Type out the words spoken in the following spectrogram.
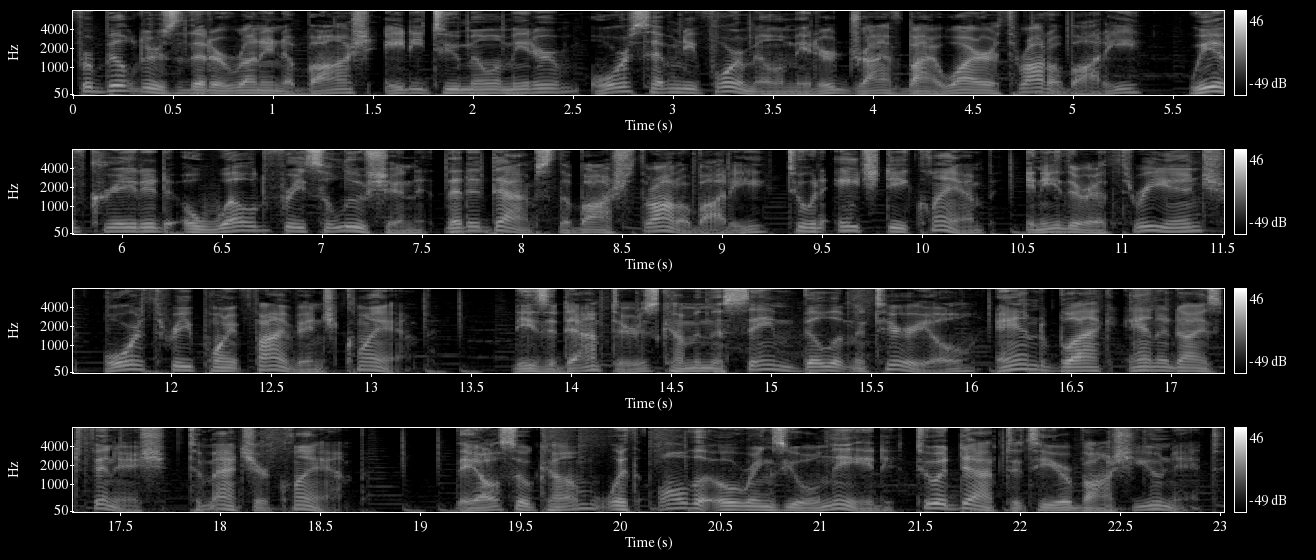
For builders that are running a Bosch 82mm or 74mm drive-by-wire throttle body, we have created a weld-free solution that adapts the Bosch throttle body to an HD clamp in either a 3-inch or 3.5-inch clamp. These adapters come in the same billet material and black anodized finish to match your clamp. They also come with all the O-rings you will need to adapt it to your Bosch unit.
